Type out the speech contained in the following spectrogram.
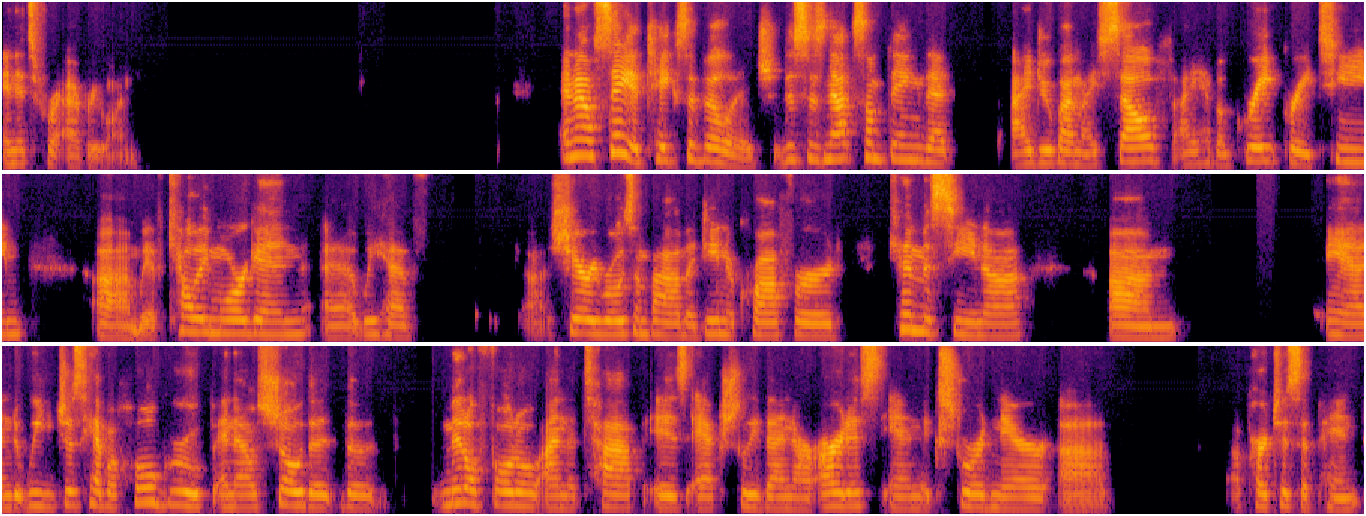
and it's for everyone. And I'll say it takes a village. This is not something that I do by myself. I have a great, great team. Um, we have Kelly Morgan, uh, we have uh, Sherry Rosenbaum, Adina Crawford, Kim Messina, um, and we just have a whole group. And I'll show the the middle photo on the top is actually then our artist and extraordinaire uh, participant,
